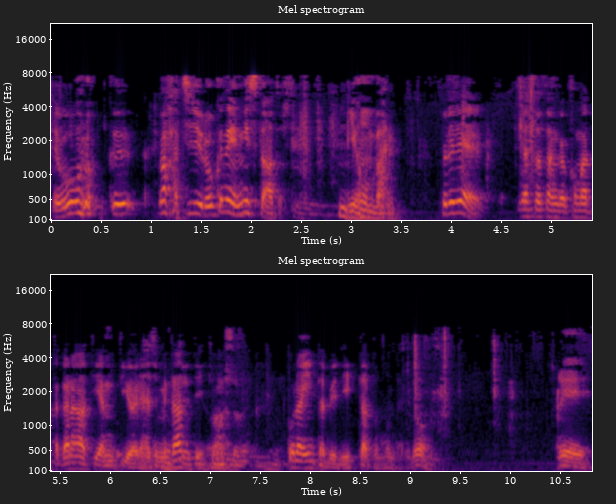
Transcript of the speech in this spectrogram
で、ウォーロックは86年にスタートしてる。日本版。それで、安田さんが困ったから TMT をやり始めたって言ってました。これはインタビューで言ったと思うんだけど、え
